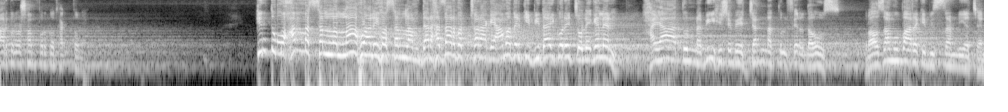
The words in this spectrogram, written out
আর কোনো সম্পর্ক থাকতো না। কিন্তু মোহাম্মদ সাল্লাহ আলী হাসাল্লাম দেড় হাজার বছর আগে আমাদেরকে বিদায় করে চলে গেলেন? হায়াতুল নবী হিসেবে জান্নাতুল ফেরদাউস রওজা মুবারকে বিশ্রাম নিয়েছেন।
